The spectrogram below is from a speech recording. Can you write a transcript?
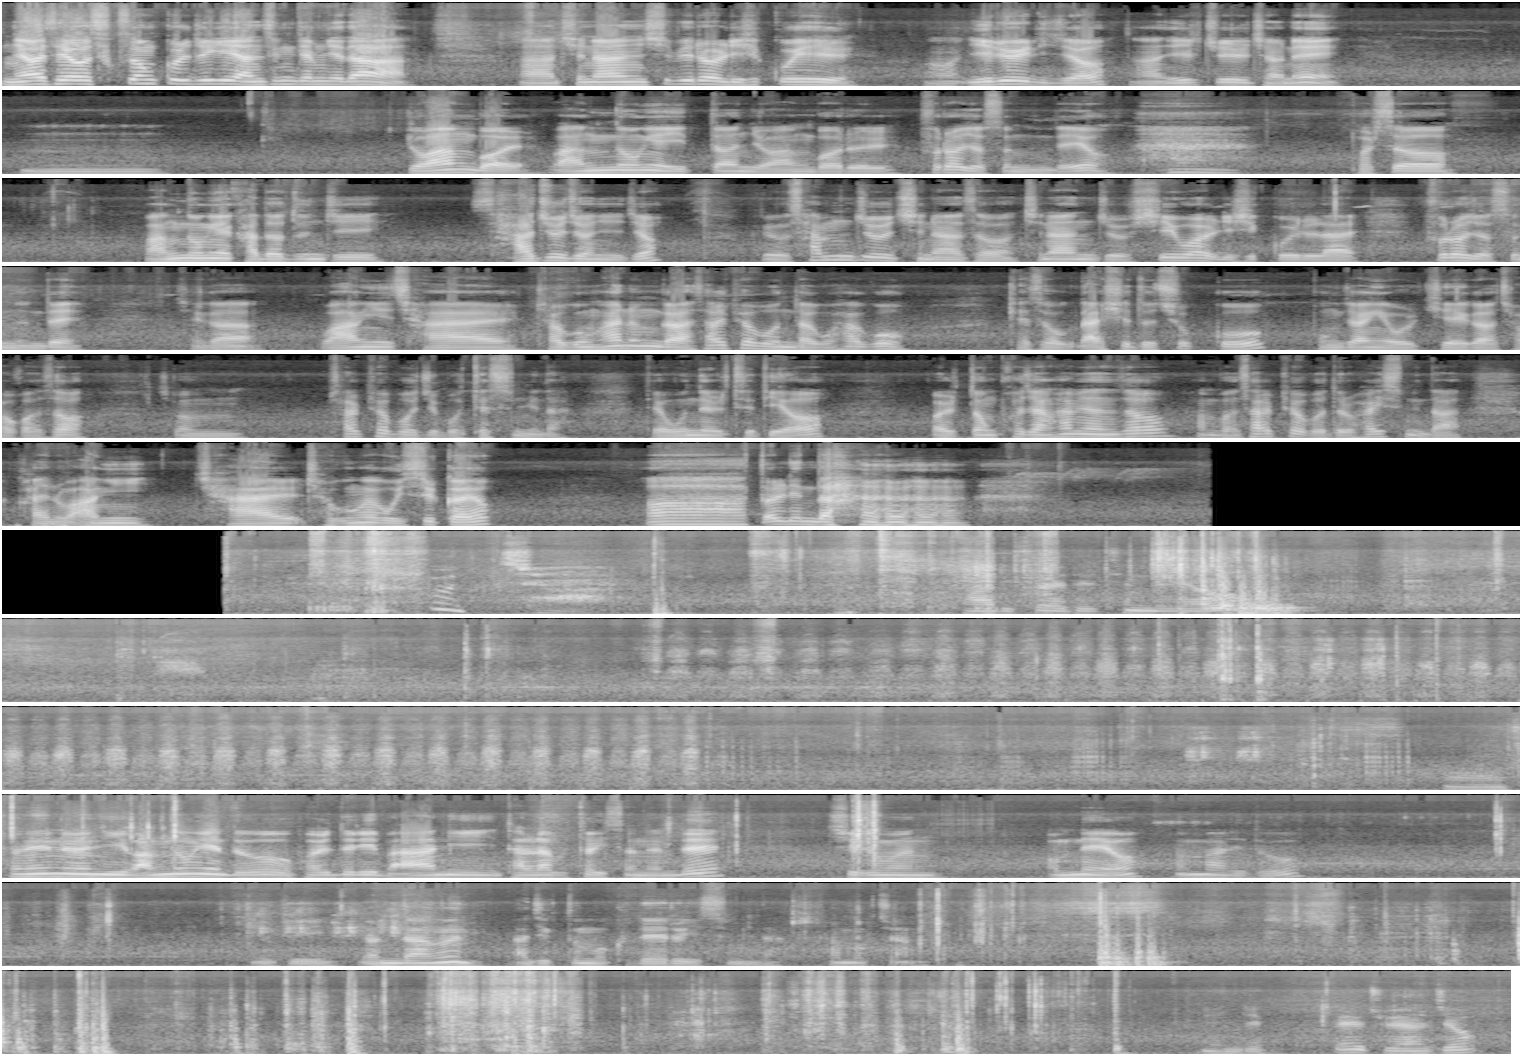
안녕하세요. 숙성 꿀지기 안승재입니다. 아, 지난 11월 29일 어, 일요일이죠. 아, 일주일 전에 음, 여왕벌 왕농에 있던 여왕벌을 풀어줬었는데요. 벌써 왕농에 가둬둔 지 4주 전이죠. 그리고 3주 지나서 지난주 10월 29일 날 풀어줬었는데 제가 왕이 잘 적응하는가 살펴본다고 하고 계속 날씨도 춥고 공장에 올 기회가 적어서 좀 살펴보지 못했습니다. 근데 오늘 드디어 월동 포장하면서 한번 살펴보도록 하겠습니다. 과연 왕이 잘 적응하고 있을까요? 아, 떨린다. 우차. 잘 있어야 될 텐데요. 전에는 이 왕농에도 벌들이 많이 달라붙어 있었는데 지금은 없네요. 한 마리도. 여기 연당은 아직도 뭐 그대로 있습니다. 파먹지 않고. 네, 이제 빼줘야죠.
